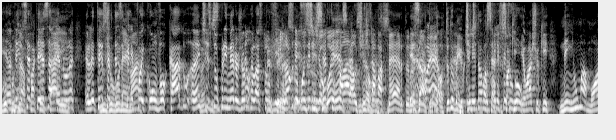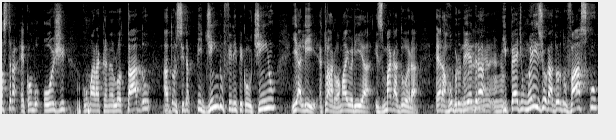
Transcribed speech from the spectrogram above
jogou eu contra tenho certeza, Paquetá eu, não, eu tenho certeza que ele foi convocado antes, Antes- do primeiro jogo Não, pelo Aston E Villa. logo depois ele Sim, jogou certeza. e falaram, ah, o Tite Então, estava certo. não Exato, sei. então, tudo bem, o porque Tite ele- estava certo. ele Só um que gol. eu acho que nenhuma amostra é como hoje, com o Maracanã lotado, a torcida pedindo o Felipe Coutinho e ali, é claro, a maioria esmagadora era rubro-negra e pede um ex-jogador do Vasco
